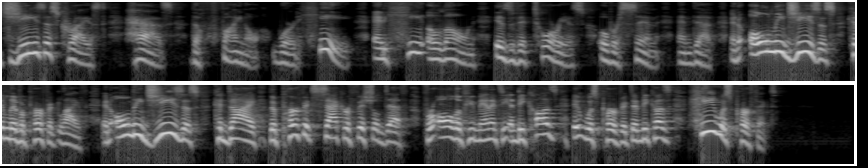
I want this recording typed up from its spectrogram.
Jesus Christ has the final word. He and He alone is victorious over sin and death. And only Jesus can live a perfect life. And only Jesus could die the perfect sacrificial death for all of humanity. And because it was perfect and because He was perfect,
